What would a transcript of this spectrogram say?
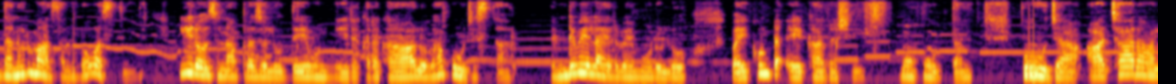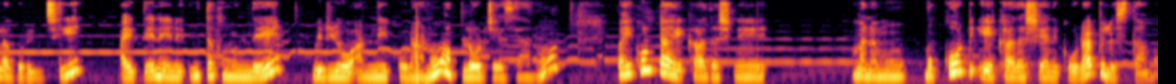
ధనుర్మాసంలో వస్తుంది. ఈ రోజున ప్రజలు దేవుణ్ణి రకరకాలుగా పూజిస్తారు. రెండు వేల ఇరవై మూడులో వైకుంఠ ఏకాదశి ముహూర్తం పూజ ఆచారాల గురించి అయితే నేను ఇంతకు ముందే వీడియో అన్నీ కూడాను అప్లోడ్ చేశాను. వైకుంఠ ఏకాదశిని మనము ముక్కోటి ఏకాదశి అని కూడా పిలుస్తాము.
